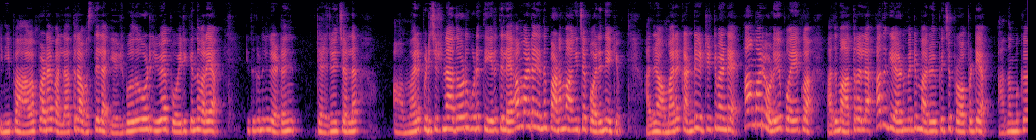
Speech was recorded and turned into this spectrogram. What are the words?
ഇനിയിപ്പോൾ ആകപ്പാടെ വല്ലാത്തൊരവസ്ഥയില്ല എഴുപത് കോടി രൂപ പോയിരിക്കുന്നു പറയാം. ഇത് കേട്ട രചന വെച്ചല്ല അമ്മമാരെ പിടിച്ചിട്ടുണ്ടെങ്കിൽ അതോടുകൂടി തീരത്തില്ലേ? അമ്മയുടെ നിന്ന് പണം വാങ്ങിച്ചാൽ പോരെന്ന് വയ്ക്കും അതിന് അമ്മമാരെ കണ്ടു കിട്ടിയിട്ട് വേണ്ടേ? അമ്മമാരെ ഒളിവ് പോയേക്കുക അത് മാത്രമല്ല അത് ഗവൺമെന്റ് മരവിപ്പിച്ച പ്രോപ്പർട്ടിയാ അത് നമുക്ക്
